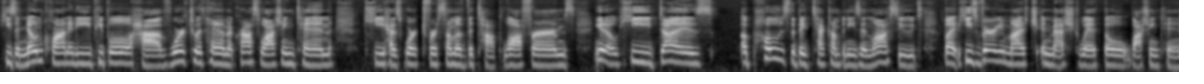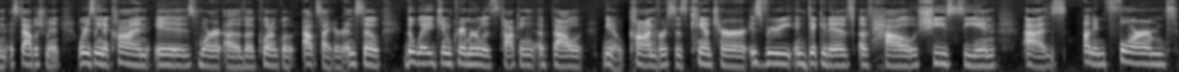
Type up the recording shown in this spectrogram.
He's a known quantity. People have worked with him across Washington. He has worked for some of the top law firms. You know, he does oppose the big tech companies in lawsuits, but he's very much enmeshed with the Washington establishment, whereas Lina Khan is more of a quote unquote outsider. And so the way Jim Cramer was talking about, you know, Khan versus Kanter is very indicative of how she's seen as uninformed,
